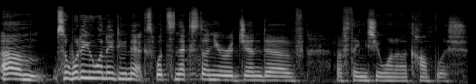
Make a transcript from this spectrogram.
Um, so what do you want to do next? What's next on your agenda of, of things you want to accomplish?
